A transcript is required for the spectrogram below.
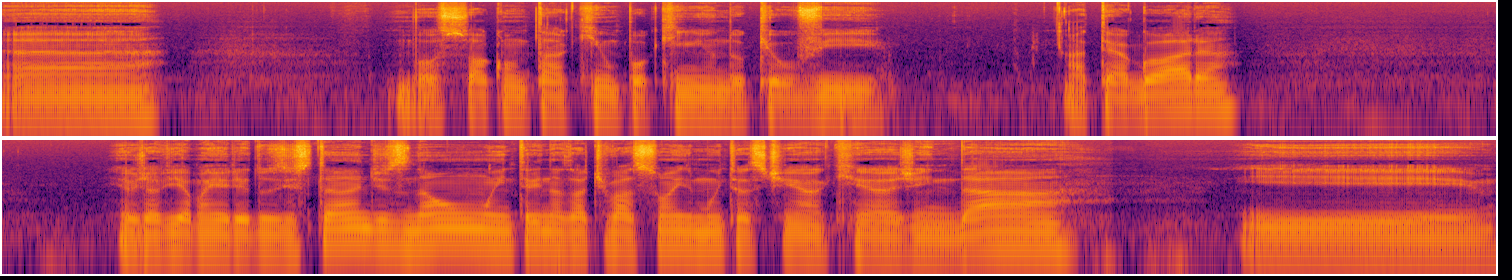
É, Vou só contar aqui um pouquinho do que eu vi até agora. Eu já vi a maioria dos stands, não entrei nas ativações, muitas tinha que agendar. E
